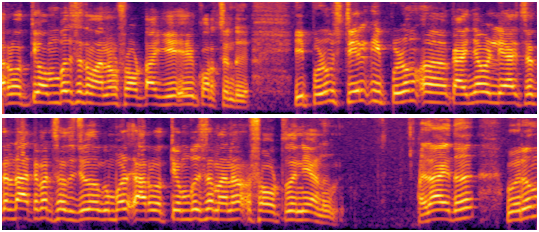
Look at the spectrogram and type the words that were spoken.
അറുപത്തി ഒമ്പത് ശതമാനം ഷോർട്ടാക്കി കുറച്ചുണ്ട്. ഇപ്പോഴും സ്റ്റിൽ ഇപ്പോഴും കഴിഞ്ഞ വെള്ളിയാഴ്ചത്തെ ഡാറ്റ പരിശോധിച്ച് നോക്കുമ്പോൾ അറുപത്തി ഒമ്പത് ശതമാനം ഷോർട്ട് തന്നെയാണ്. അതായത് വെറും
